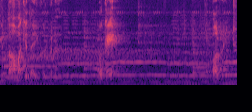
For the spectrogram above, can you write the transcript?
কিন্তু আমাকে দায়ী করবে না। ওকে all right.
